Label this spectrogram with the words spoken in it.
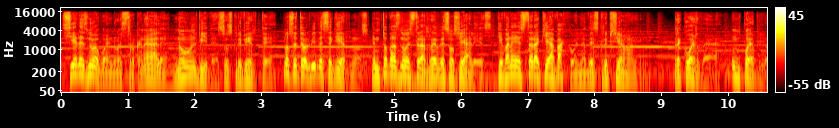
Si eres nuevo en nuestro canal, no olvides suscribirte. No se te olvide seguirnos en todas nuestras redes sociales que van a estar aquí abajo en la descripción. Recuerda, un pueblo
